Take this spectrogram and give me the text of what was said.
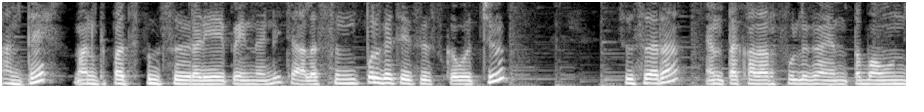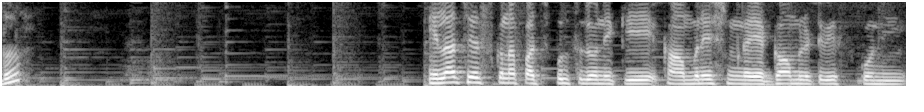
అంతే మనకి పచ్చి పులుసు రెడీ అయిపోయిందండి. చాలా సింపుల్గా చేసేసుకోవచ్చు. చూసారా ఎంత కలర్ఫుల్గా ఎంత బాగుందో. ఇలా చేసుకున్న పచ్చిపులుసులోనికి కాంబినేషన్గా ఎగ్ ఆమ్లెట్ వేసుకొని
